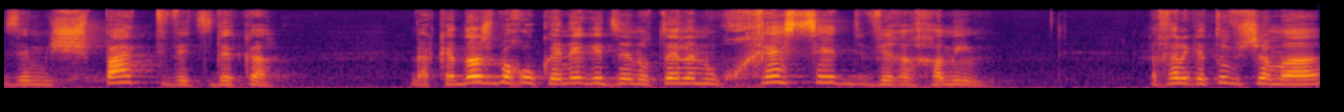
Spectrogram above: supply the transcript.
זה משפט וצדקה. והקדוש ברוך הוא כנגד זה נותן לנו חסד ורחמים. לכן כתוב שמה,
